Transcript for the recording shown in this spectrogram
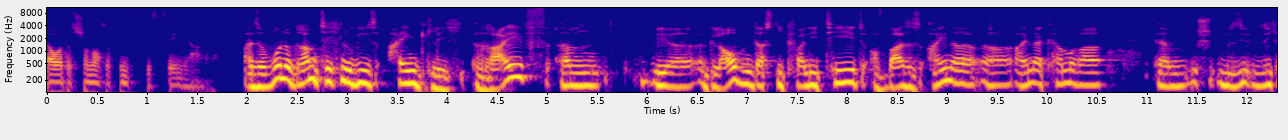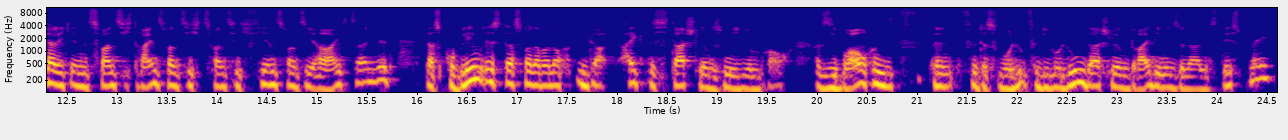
dauert das schon noch so fünf bis zehn Jahre? Also Hologrammtechnologie ist eigentlich reif. Ähm, wir glauben, dass die Qualität auf Basis einer, äh, einer Kamera ähm, sicherlich in 2023, 2024 erreicht sein wird. Das Problem ist, dass man aber noch ein geeignetes Darstellungsmedium braucht. Also Sie brauchen äh, für, das für die Volumendarstellung dreidimensionales Display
